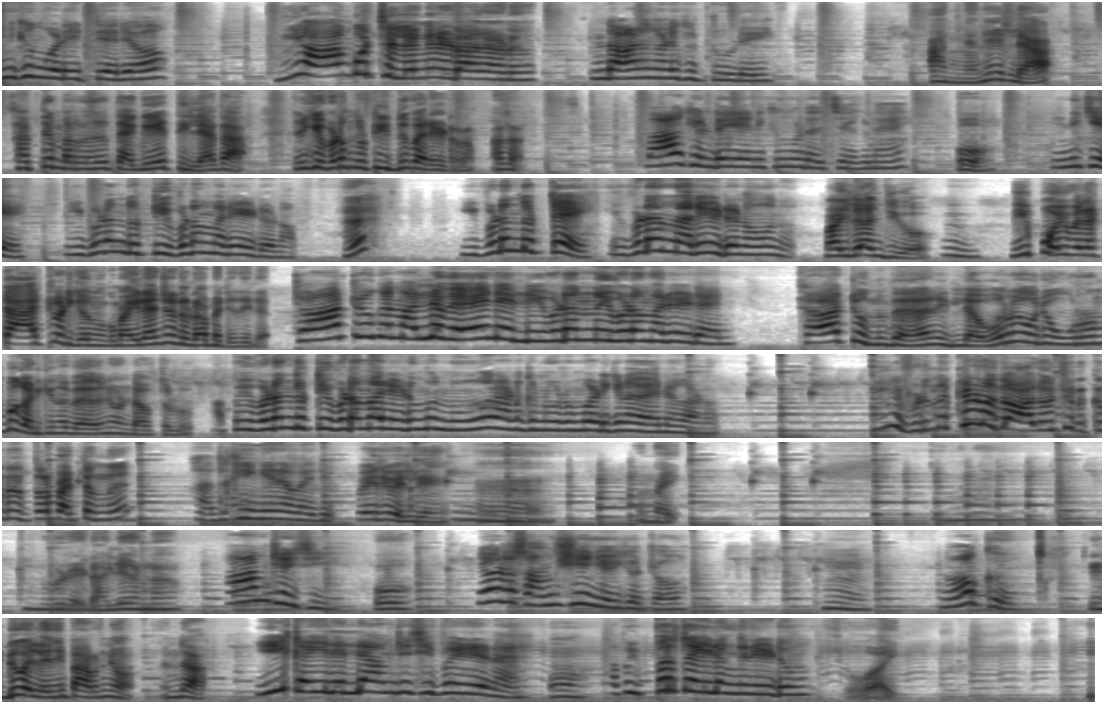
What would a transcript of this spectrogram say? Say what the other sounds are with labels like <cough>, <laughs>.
എനിക്കും കൂടെ ഇട്ടുതരോ? നീ ആൺകൊച്ചല്ലേ എങ്ങനെ ഇടാനാണ്? എന്താണ് നിങ്ങൾ കിട്ടൂടെ? അങ്ങനെയല്ല. സത്യം പറഞ്ഞത് തികയത്തില്ല. അതാ. എനിക്ക് ഇവിടെ തൊട്ട് ഇതുവരെ ഇടണം. അതാ. ബാക്കിയുണ്ടെങ്കിൽ എനിക്കും കൂടെ വെച്ചേക്കണേ. ഓ. എനിക്ക് ഇവിടം തൊട്ട് ഇവിടം വരെ ഇടണം. ഏ? ഇവിടം തൊട്ടേ ഇവിടം വരെ ഇടണോന്ന്. മൈലാഞ്ചിയോ? ഉം. നീ പോയി വല്ല ടാറ്റു അടിക്കാൻ നോക്കും. മൈലാഞ്ചി ഒന്നും ഇടാൻ പറ്റത്തില്ല. ടാറ്റൂക്ക് നല്ല വേദനയല്ലേ ഇവിടെ ഇവിടം വരെ ഇടാൻ. ടാറ്റു ഒന്നും വേദന ഇല്ല ഒരു ഒരു ഉറുമ്പ് കടിക്കുന്ന വേദന ഉണ്ടാവത്തുള്ളൂ. അപ്പൊ ഇവിടം തൊട്ട് ഇവിടം വരെ ഇടുമ്പോ നൂറുകണക്കിന് ഉറുമ്പ് കടിക്കുന്ന വേദന കാണും. നീ എവിടുന്നൊക്കെയാണ് ഇത് ആലോചിച്ചെടുക്കുന്നത് ഇത്ര പെട്ടെന്ന്? അതൊക്കെ ഇങ്ങനെ വരും. വരുമല്ലേ ആ, നന്നായി. ഇവിടെ ഇടാല്ലേ കണ്ണ? ആം ചേച്ചി. ഓ. സംശയം ചോദിക്കട്ടോ. നോക്ക്. ഇടുവല്ലേ നീ പറഞ്ഞോ. എന്താ? ഈ കയ്യിലെല്ലാം ആം ചേച്ചി ഇപ്പൊ ഇടണേ അപ്പൊ ഇപ്പുറത്തെ കയ്യിൽ എങ്ങനെ ഇടും?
